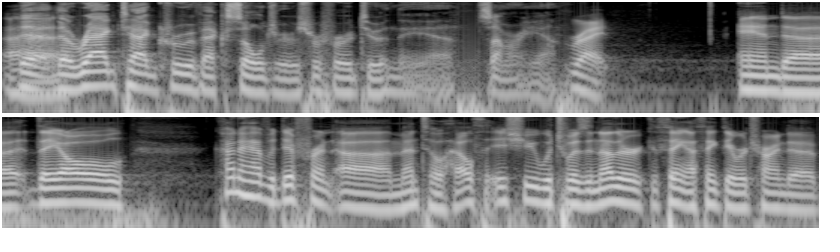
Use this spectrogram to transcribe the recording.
Uh, The the ragtag crew of ex soldiers referred to in the uh, summary. Yeah. Right. And uh, they all kind of have a different uh, mental health issue, which was another thing I think they were trying to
